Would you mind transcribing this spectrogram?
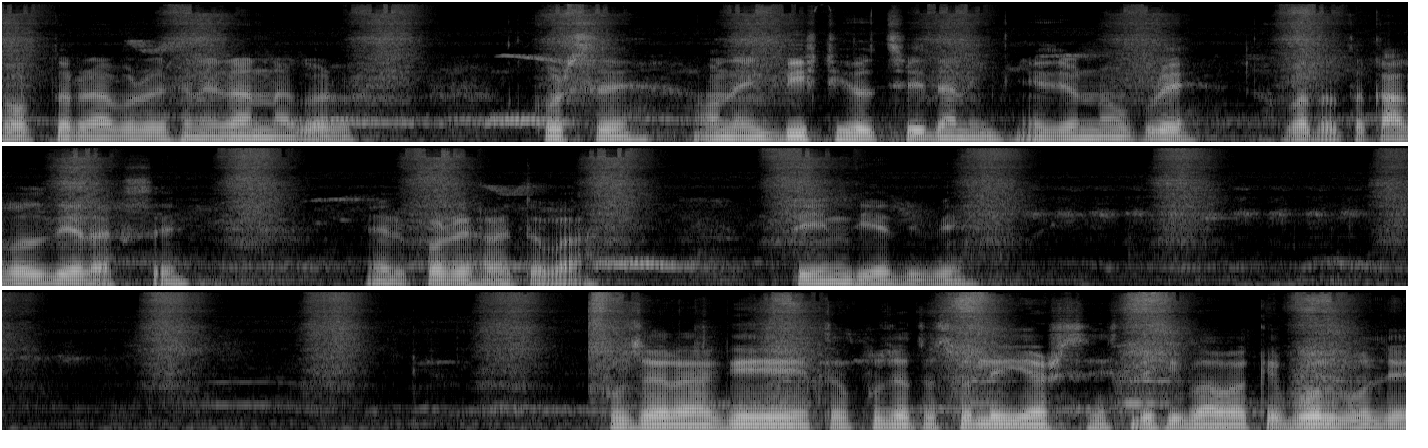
ভক্তরা আবার এখানে রান্নাঘর করছে। অনেক বৃষ্টি হচ্ছে ইদানিং এই জন্য উপরে আপাতত কাগজ দিয়ে রাখছে। এরপরে হয়তো বা টিন দিয়ে দিবে। পূজার আগে তো পূজা তো চলেই আসছে। দেখি বাবাকে বলব যে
